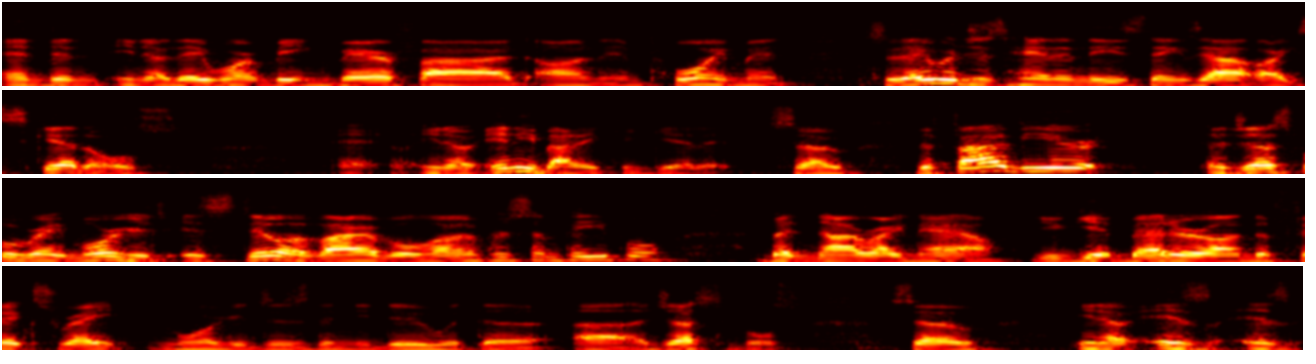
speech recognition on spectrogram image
And then, you know, they weren't being verified on employment. So they were just handing these things out like Skittles eh, you know anybody could get it. So the five year adjustable rate mortgage is still a viable loan for some people, but not right now. You get better on the fixed rate mortgages than you do with the uh, adjustables. So you know is is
